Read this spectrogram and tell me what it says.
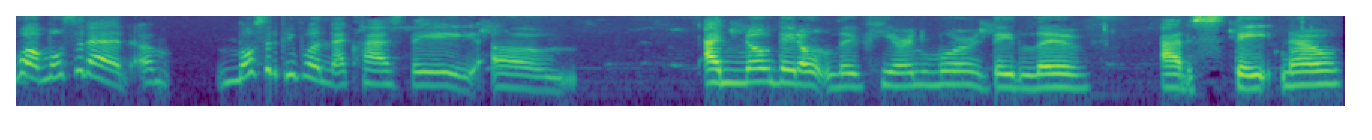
well most of that um most of the people in that class they um i know they don't live here anymore. They live out of state now.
